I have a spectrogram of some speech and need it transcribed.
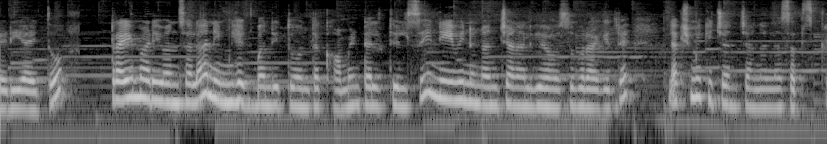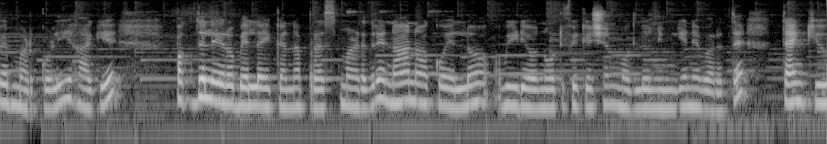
ರೆಡಿ ಆಯಿತು. ಟ್ರೈ ಮಾಡಿ ಒಂದ್ಸಲ ನಿಮ್ಗೆ ಹೇಗೆ ಬಂದಿತ್ತು ಅಂತ ಕಾಮೆಂಟಲ್ಲಿ ತಿಳಿಸಿ. ನೀವಿನ್ನು ನನ್ನ ಚಾನಲ್ಗೆ ಹೊಸಬರಾಗಿದ್ದರೆ ಲಕ್ಷ್ಮಿ ಕಿಚನ್ ಚಾನಲ್ನ ಸಬ್ಸ್ಕ್ರೈಬ್ ಮಾಡ್ಕೊಳ್ಳಿ. ಹಾಗೆ ಪಕ್ಕದಲ್ಲೇ ಇರೋ ಬೆಲ್ ಐಕನ್ನ ಪ್ರೆಸ್ ಮಾಡಿದ್ರೆ ನಾನು ಹಾಕೋ ಎಲ್ಲೋ ವಿಡಿಯೋ ನೋಟಿಫಿಕೇಷನ್ ಮೊದಲು ನಿಮಗೇ ಬರುತ್ತೆ. ಥ್ಯಾಂಕ್ ಯು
